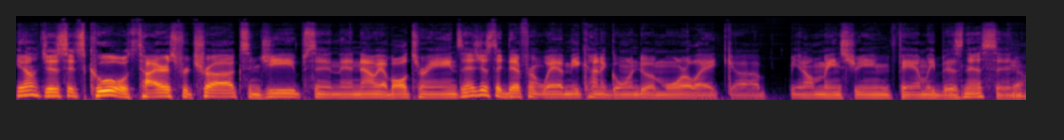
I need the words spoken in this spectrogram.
you know, just it's cool. It's tires for trucks and jeeps, and then now we have all terrains, and it's just a different way of me kind of going to a more like uh, you know mainstream family business and. Yeah.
